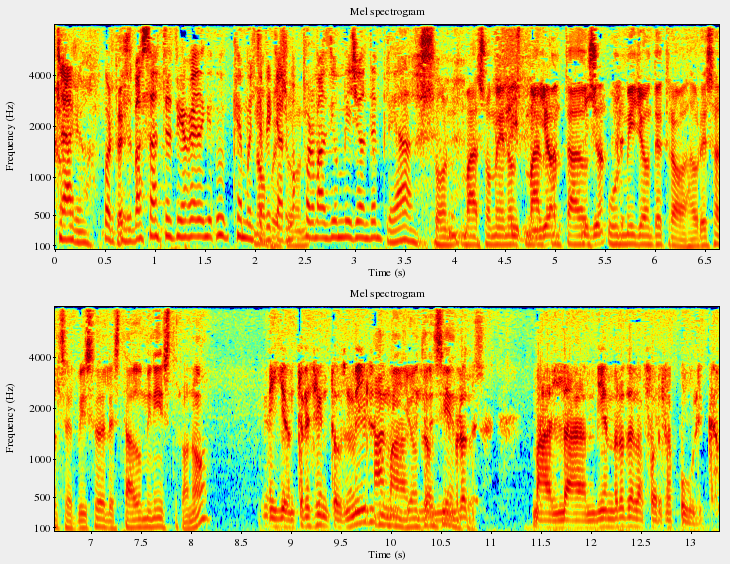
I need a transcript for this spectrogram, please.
Claro, porque es bastante que multiplicar pues por más de un millón de empleados. Son más o menos mal contados un millón de trabajadores al servicio del Estado, ministro, ¿no? Millón trescientos mil ah, más, millón miembros, más la, miembros de la fuerza pública.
